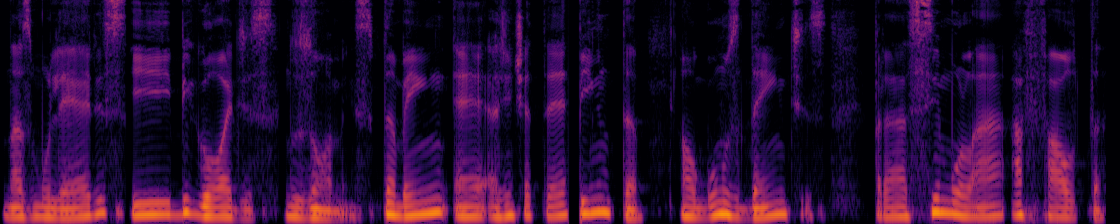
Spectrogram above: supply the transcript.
nas mulheres e bigodes nos homens. Também é, a gente até pinta alguns dentes para simular a falta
